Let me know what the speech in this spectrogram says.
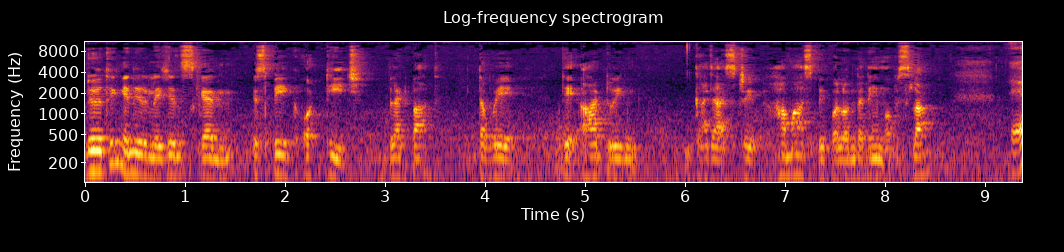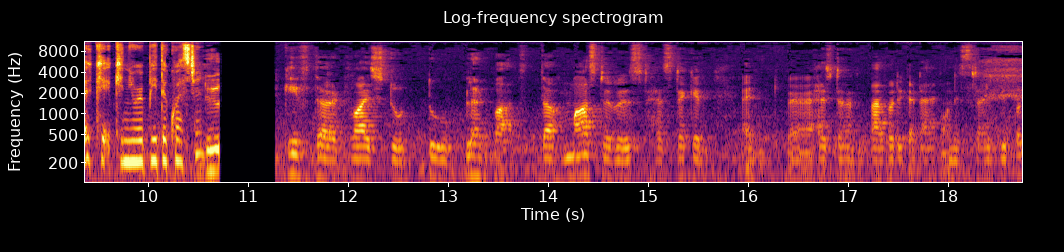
Do you think any religions can speak or teach bloodbath the way they are doing Gaza Strip, Hamas people on the name of Islam? Uh, can you repeat the question? Give the advice to do bloodbath? The Hamas terrorist has taken and uh, has done barbaric attack on Israeli people.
